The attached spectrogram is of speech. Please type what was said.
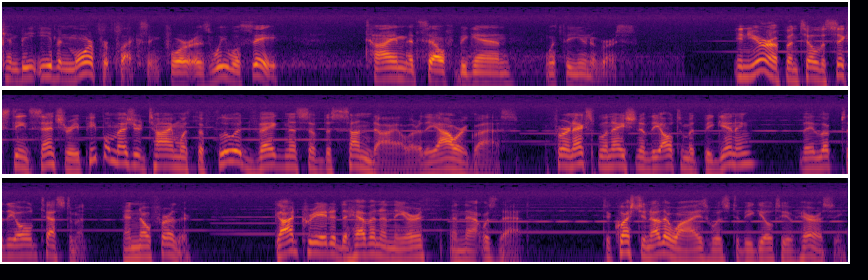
can be even more perplexing, for as we will see, time itself began with the universe. In Europe until the 16th century, people measured time with the fluid vagueness of the sundial or the hourglass. For an explanation of the ultimate beginning, they looked to the Old Testament and no further. God created the heaven and the earth, and that was that. To question otherwise was to be guilty of heresy.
